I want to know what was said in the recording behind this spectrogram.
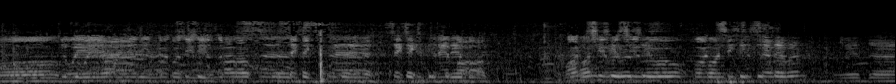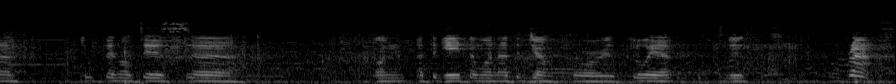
Og Chloé inne på syvendeplass, eh, 63 bak. 1.00.67 with uh, two penalties, uh, one at the gate and one at the jump for Chloé from France.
